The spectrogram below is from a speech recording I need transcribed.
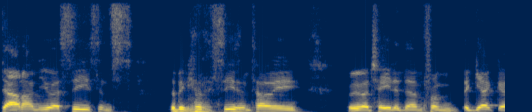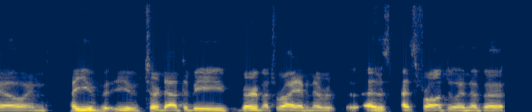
down on USC since the beginning of the season, Tony. We much hated them from the get go, and you've you've turned out to be very much right. I mean, they're as as fraudulent of a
